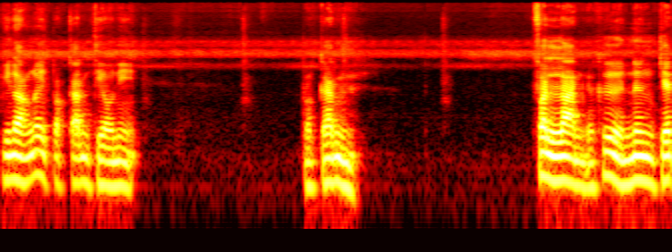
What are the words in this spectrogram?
พี่น้องเอ้ยประกันเที่ยวนี้ประกัน ฟันล้านก็คือหนึ่งเจ็ด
